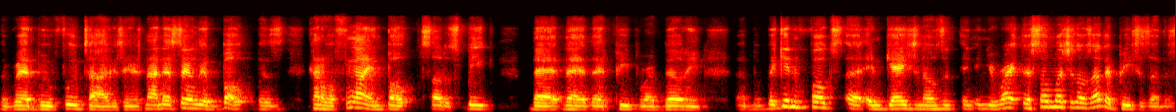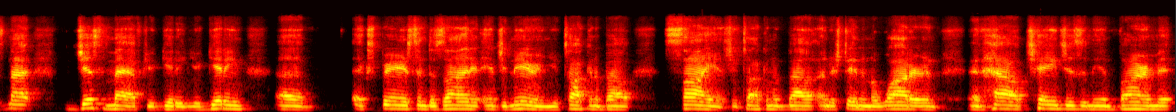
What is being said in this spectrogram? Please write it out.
the Red Bull Flugtag is here. It's not necessarily a boat, but it's kind of a flying boat, so to speak, that that that people are building. Uh, but getting folks uh, engaged in those, and, and, you're right. There's so much of those other pieces of it. It's not just math. You're getting you're getting uh, experience in design and engineering. You're talking about science. You're talking about understanding the water and and how changes in the environment,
